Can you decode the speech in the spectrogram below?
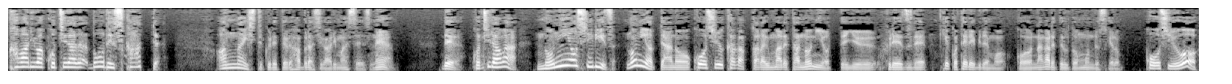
代わりはこちらだ、どうですかって案内してくれてる歯ブラシがありましてですね。で、こちらは、ノニオシリーズ。ノニオってあの、口臭科学から生まれたノニオっていうフレーズで、結構テレビでもこう流れてると思うんですけど、口臭を、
